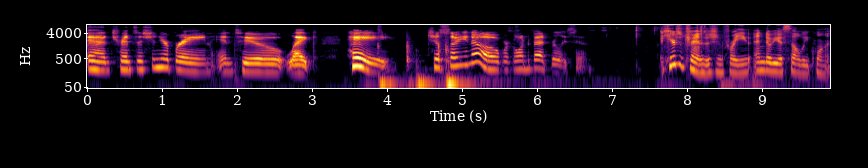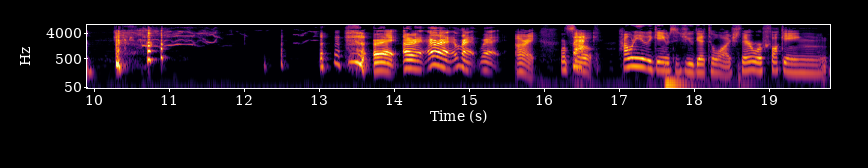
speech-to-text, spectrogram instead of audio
and transition your brain into like hey just so you know we're going to bed really soon. Here's a transition for you. Nwsl week one. All right all right all right all right all right. All right. We're so, back. how many of the games did you get to watch? There were fucking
